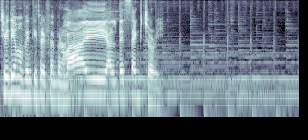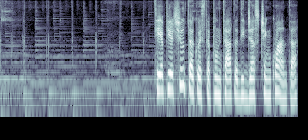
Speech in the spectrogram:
Ci vediamo il 23 febbraio. Vai al The Sanctuary. Ti è piaciuta questa puntata di Just 50?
